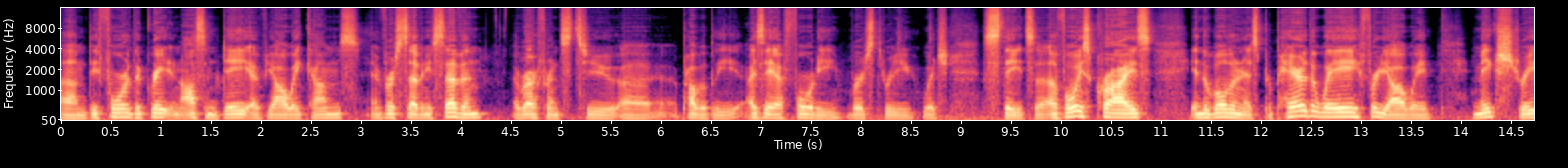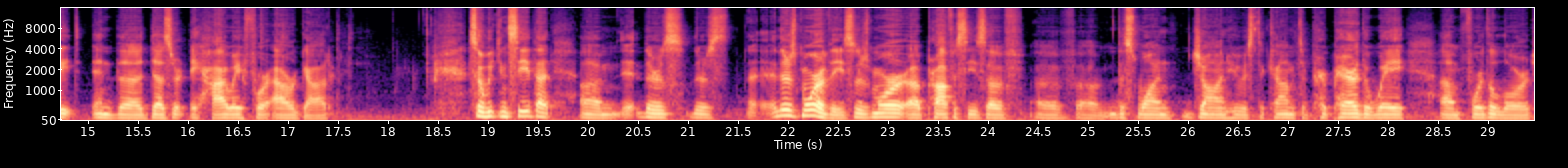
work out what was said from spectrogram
um, before the great and awesome day of Yahweh comes. And verse 77, a reference to uh, probably Isaiah 40, verse 3, which states, A voice cries in the wilderness, prepare the way for Yahweh, make straight in the desert a highway for our God. So we can see that um, there's there's there's more of these. There's more uh, prophecies of of um, this one John who is to come to prepare the way um, for the Lord.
